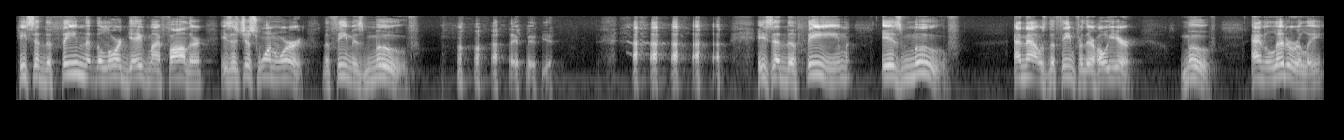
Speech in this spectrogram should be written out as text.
He said, The theme that the Lord gave my father, he says, just one word. The theme is move. Hallelujah. he said, The theme is move. And that was the theme for their whole year move. And literally,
